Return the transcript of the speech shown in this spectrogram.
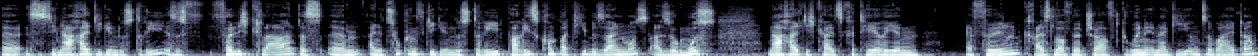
Äh, es ist die nachhaltige Industrie. Es ist völlig klar, dass ähm, eine zukünftige Industrie Paris-kompatibel sein muss, also muss Nachhaltigkeitskriterien erfüllen, Kreislaufwirtschaft, grüne Energie und so weiter.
